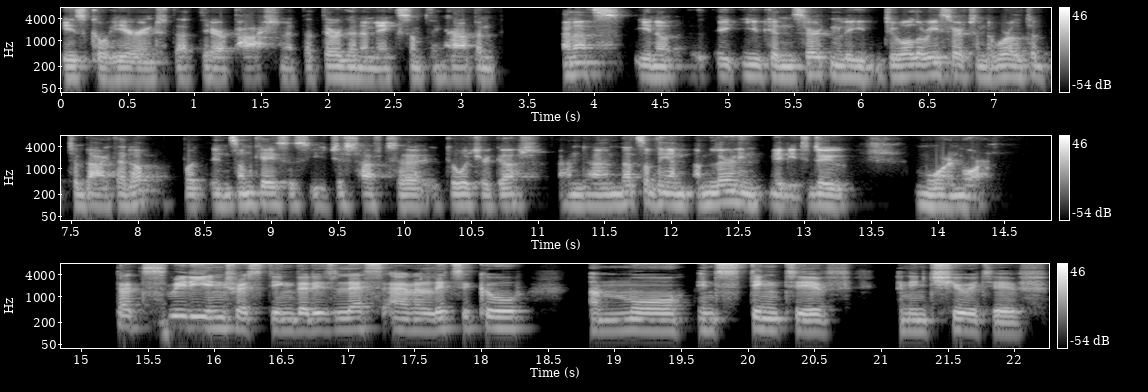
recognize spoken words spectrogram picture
is coherent, that they're passionate, that they're going to make something happen. And that's, you know, you can certainly do all the research in the world to, to back that up. But in some cases, you just have to go with your gut. And, and that's something I'm, I'm learning maybe to do more and more. That's really interesting. That is less analytical and more instinctive and intuitive.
